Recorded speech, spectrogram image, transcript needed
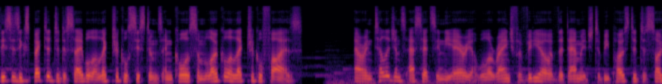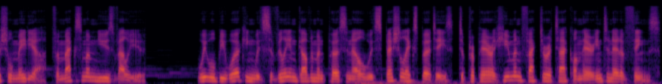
This is expected to disable electrical systems and cause some local electrical fires. Our intelligence assets in the area will arrange for video of the damage to be posted to social media, for maximum news value. We will be working with civilian government personnel with special expertise, to prepare a human factor attack on their Internet of Things.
